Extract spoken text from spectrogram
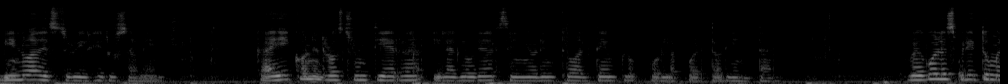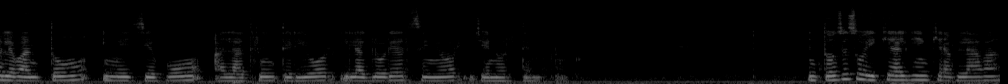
vino a destruir Jerusalén. Caí con el rostro en tierra y la gloria del Señor entró al templo por la puerta oriental. Luego el Espíritu me levantó y me llevó al atrio interior y la gloria del Señor llenó el templo. Entonces oí que alguien que hablaba,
